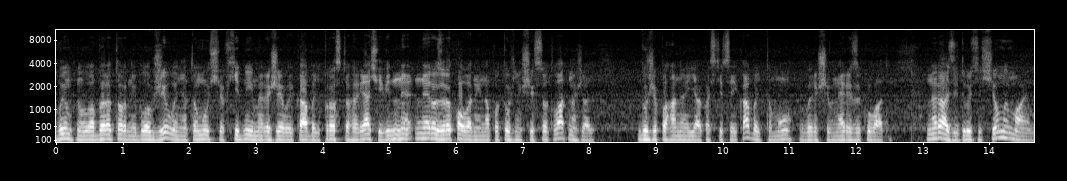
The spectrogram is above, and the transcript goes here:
вимкнув лабораторний блок живлення, тому що вхідний мережевий кабель просто гарячий. Він не, не розрахований на потужність 600 Вт, на жаль. Дуже поганої якості цей кабель, тому вирішив не ризикувати. Наразі, друзі, що ми маємо?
